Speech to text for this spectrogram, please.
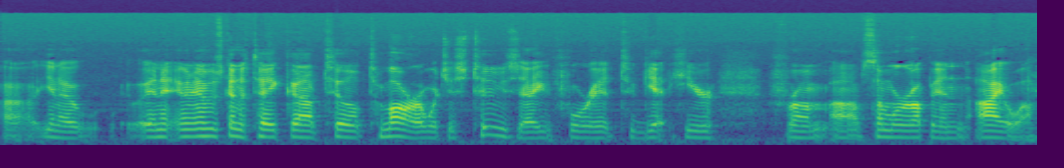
uh, you know, and it, and it was going to take uh, till tomorrow, which is Tuesday, for it to get here from uh, somewhere up in Iowa.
